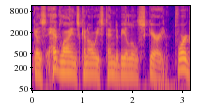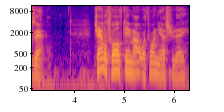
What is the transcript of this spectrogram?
because headlines can always tend to be a little scary. For example, Channel 12 came out with one yesterday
